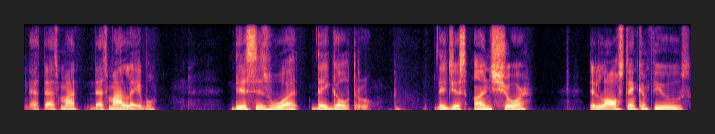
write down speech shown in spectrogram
that, that's my that's my label this is what they go through they're just unsure they're lost and confused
